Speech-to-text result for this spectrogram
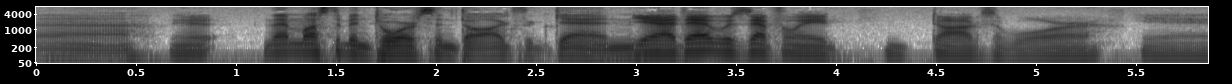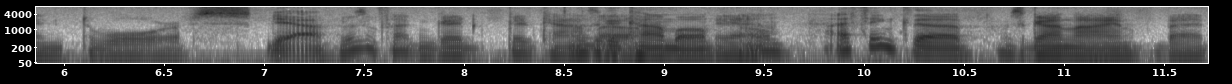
Ah, Yeah, that must have been dwarfs and dogs again. yeah, that was definitely Dogs of War and Dwarves. yeah. It was a fucking good, good combo. That was a good combo. Yeah. Well, I think the It was a gun line, but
